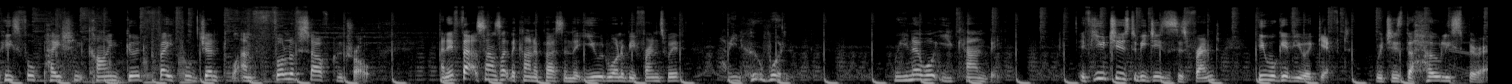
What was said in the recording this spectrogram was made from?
peaceful, patient, kind, good, faithful, gentle, and full of self control. And if that sounds like the kind of person that you would want to be friends with, I mean, who wouldn't? Well, you know what? You can be. If you choose to be Jesus' friend, he will give you a gift, which is the Holy Spirit.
